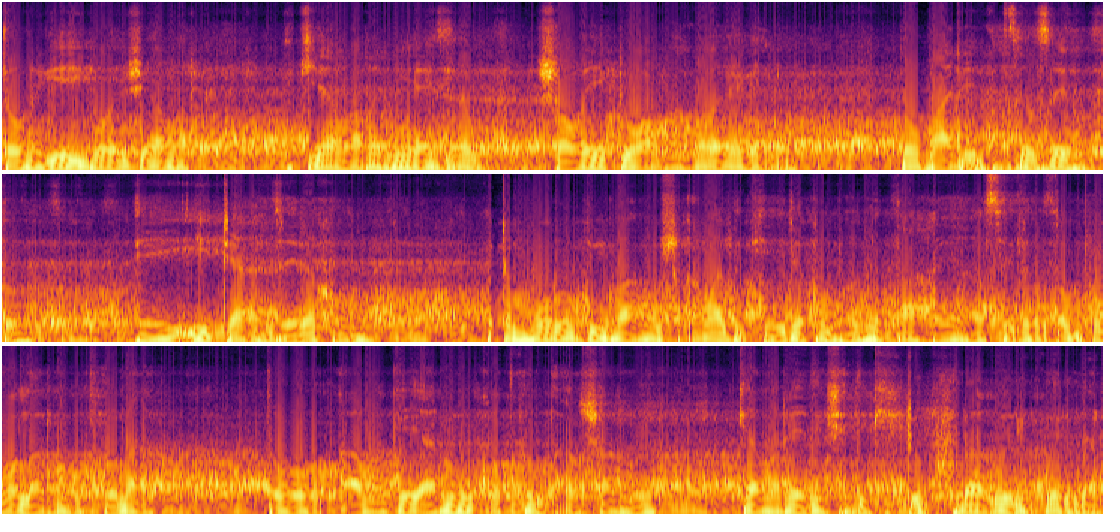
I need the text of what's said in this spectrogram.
তখন এই বয়সে আমার ক্যামেরা নিয়ে আইসে সবাই একটু অবাক হয়ে গেল। তো বাড়ির কাছে যেহেতু এই ইটা যেরকম একটা মুরব্বী মানুষ আমাদেরকে এরকম ভাবে তাকাইয়া আছিল, তো বলার মতো না। তো আমাকে আমি কতক্ষণ তার সামনে ক্যামেরা এদিক সেদিক একটু ঘোরাঘুরি করলাম।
